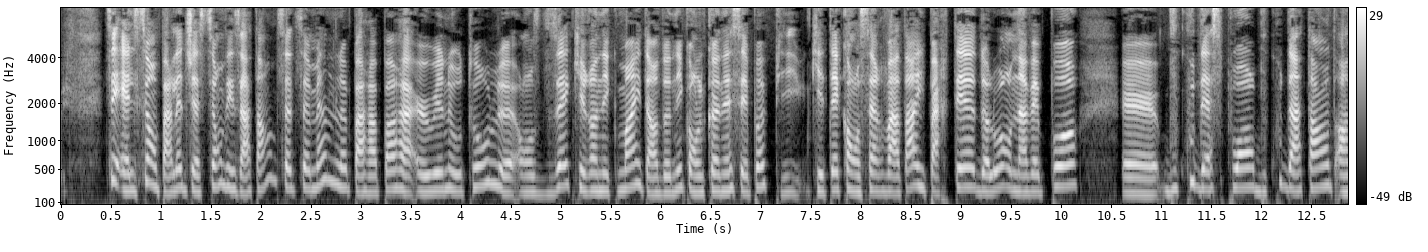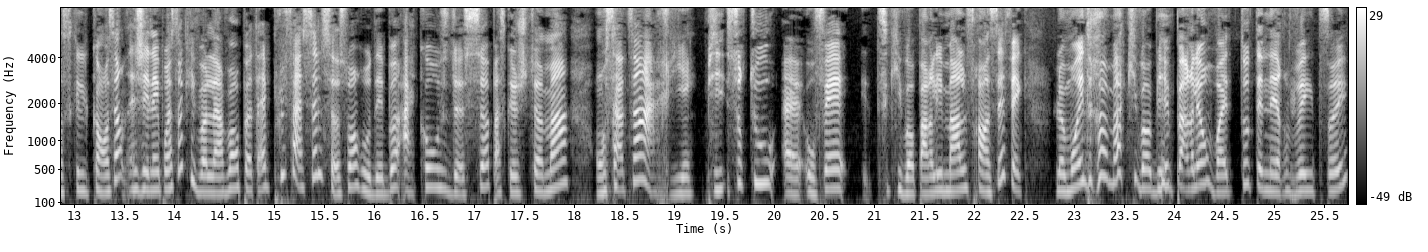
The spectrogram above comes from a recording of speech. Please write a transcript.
Tu sais, Elsie, on parlait de gestion des attentes cette semaine là, par rapport à Erin O'Toole. On se disait qu'ironiquement, étant donné qu'on le connaissait pas puis qu'il était conservateur, il partait de loin. On n'avait pas euh, beaucoup d'espoir, beaucoup d'attentes en ce qui le concerne. J'ai l'impression qu'il va l'avoir peut-être plus facile ce soir au débat à cause de ça, parce que justement, on s'attend à rien. Puis surtout euh, au fait qu'il va parler mal français, fait que le moindrement qu'il va bien parler, on va être tout énervé, tu sais.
